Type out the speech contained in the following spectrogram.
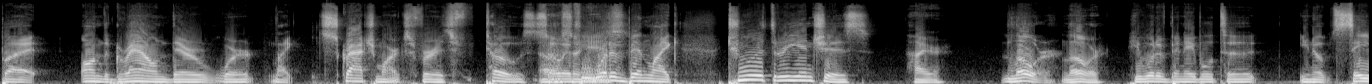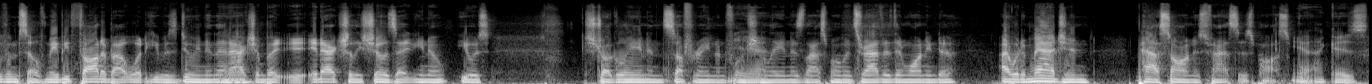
but on the ground there were like scratch marks for his f- toes. So Oh, if he would have been like two or three inches Higher, lower. Lower. He would have been able to you know save himself maybe thought about what he was doing in that Yeah. action but it, it actually shows that you know he was struggling and suffering unfortunately in his last moments rather than wanting to i would imagine pass on as fast as possible Yeah, because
